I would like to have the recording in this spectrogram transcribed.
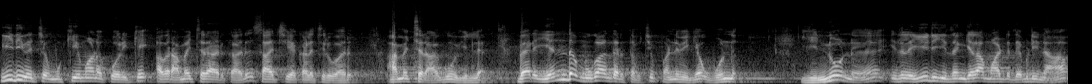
இடி வச்ச முக்கியமான கோரிக்கை அவர் அமைச்சராக இருக்கார் சாட்சியை கலைச்சிருவார். அமைச்சராகவும் இல்லை. வேறு எந்த முகாந்திரத்தை வச்சு பண்ணுவீங்க? ஒன்று இன்னொன்று இதில் ஈடி இதங்கெல்லாம் தான் மாட்டுது எப்படின்னா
